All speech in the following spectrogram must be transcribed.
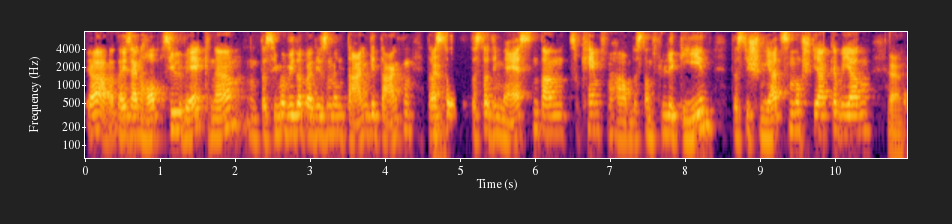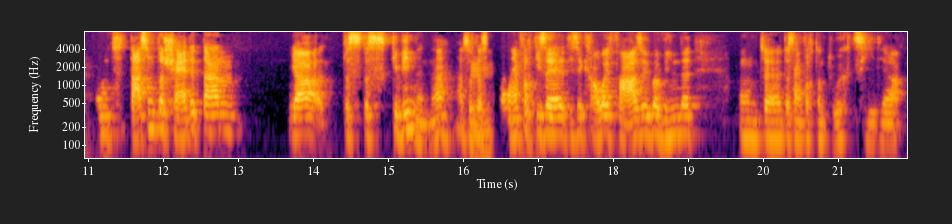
ja, da ist ein Hauptziel weg, ne? Und da sind wir wieder bei diesen mentalen Gedanken, dass, ja. da, dass da die meisten dann zu kämpfen haben, dass dann viele gehen, dass die Schmerzen noch stärker werden. Ja. Und das unterscheidet dann ja das, das Gewinnen. Ne? Also, dass mhm. man einfach diese, diese graue Phase überwindet und äh, das einfach dann durchzieht, ja.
